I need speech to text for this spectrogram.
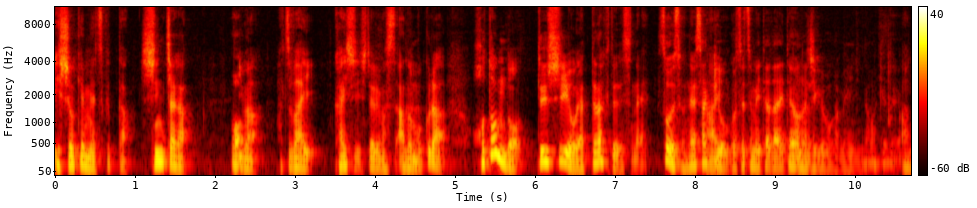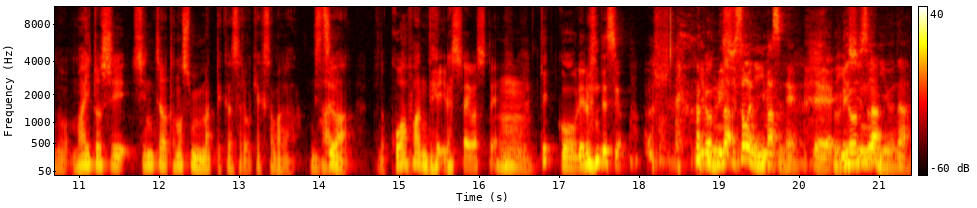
一生懸命作った新茶がお。今発売開始しております。あの僕らほとんど 2C をやってなくてですね。そうですよね。さっきはい。ご説明いただいたような事業がメインなわけで、あの毎年新茶を楽しみに待ってくださるお客様が実は、コアファンでいらっしゃいまして、うん、結構売れるんですよ。いろんな。嬉しそうに言いますね。嬉しそうに言うな。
